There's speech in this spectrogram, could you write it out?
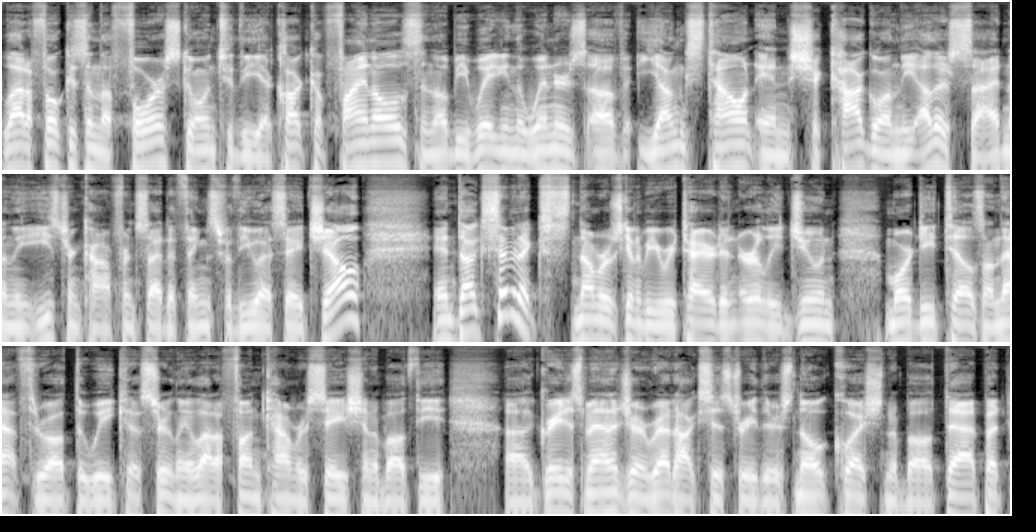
lot of focus on the Force going to the uh, Clark Cup Finals, and they'll be waiting the winners of Youngstown and Chicago on the other side, on the Eastern Conference side of things for the USHL. And Doug Simunic's number is going to be retired in early June. More details on that throughout the week. Uh, certainly, a lot of fun conversation about the uh, greatest manager in Redhawks history. There's no question about that. But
